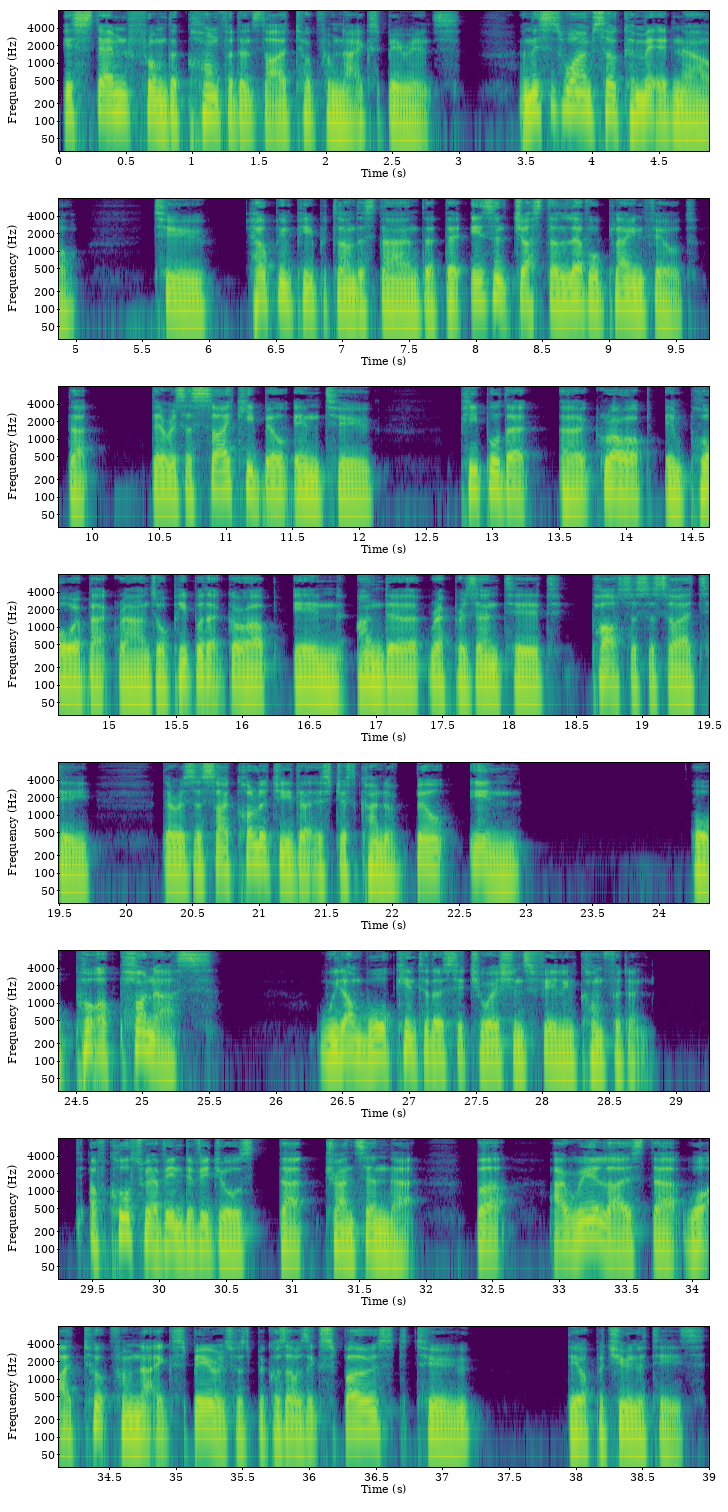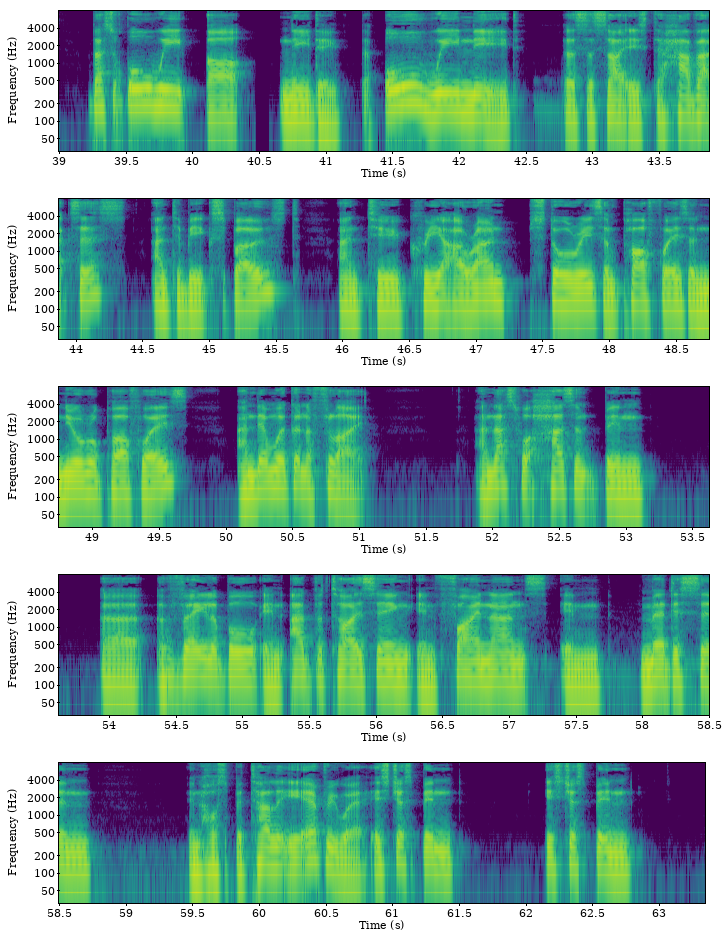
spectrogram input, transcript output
It stemmed from the confidence that I took from that experience. And this is why I'm so committed now to helping people to understand that there isn't just a level playing field, that there is a psyche built into people that uh, grow up in poorer backgrounds or people that grow up in underrepresented parts of society there is a psychology that is just kind of built in or put upon us. We don't walk into those situations feeling confident. Of course, we have individuals that transcend that, but I realized that what I took from that experience was because I was exposed to the opportunities. That's all we are needing. All we need as society is to have access and to be exposed and to create our own stories and pathways and neural pathways and then we're going to fly. And that's what hasn't been uh, available in advertising, in finance, in medicine, in hospitality, everywhere. It's just been, it's just been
